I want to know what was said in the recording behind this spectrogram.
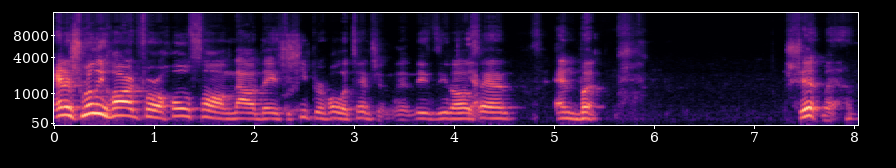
And it's really hard for a whole song nowadays to keep your whole attention. You know what yeah. I'm saying? And but shit, man.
